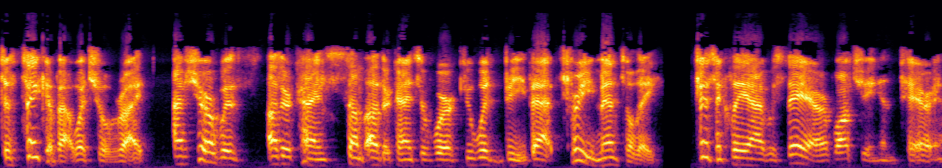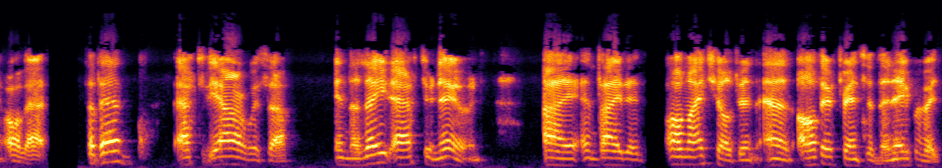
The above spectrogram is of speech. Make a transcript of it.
to think about what you'll write. I'm sure with other kinds, some other kinds of work, you wouldn't be that free mentally. Physically, I was there watching and tearing all that. So then, after the hour was up, in the late afternoon, I invited all my children and all their friends in the neighborhood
